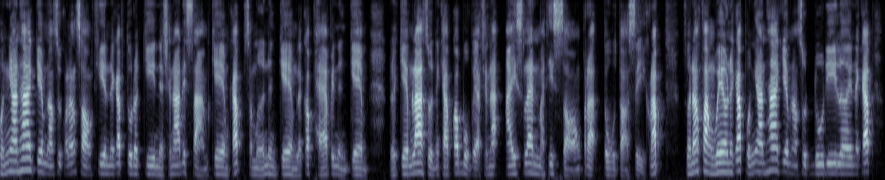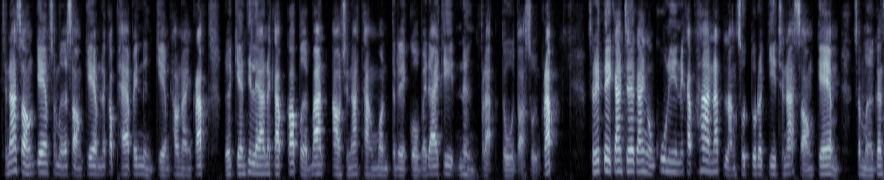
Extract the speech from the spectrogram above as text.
ผลงาน 5 เกมหลังสุดของทั้ง 2 ทีมนะครับตุรกีเนี่ยชนะได้ 3 เกมครับเสมอ 1 เกม แล้วก็แพ้ไป 1 เกม โดยเกมล่าสุดนะครับก็บุกไปเอาชนะไอซ์แลนด์มาที่ 2 ประตูต่อ 4 ครับส่วนทางฝั่งเวลนะครับผลงาน 5 เกมหลังสุดดูดีเลยนะครับชนะ 2 เกมเสมอ 2 เกม แล้วก็แพ้ไป 1 เกมเท่านั้นครับโดยเกมที่แล้วนะครับก็เปิดบ้านเอาชนะทางมอนเตเนโกไปได้ที่ 1 ประตูต่อ 0 ครับ สถิติการเจอกันของคู่นี้นะครับ5นัดหลังสุดตุรกีชนะ 2 เกม เสมอกัน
